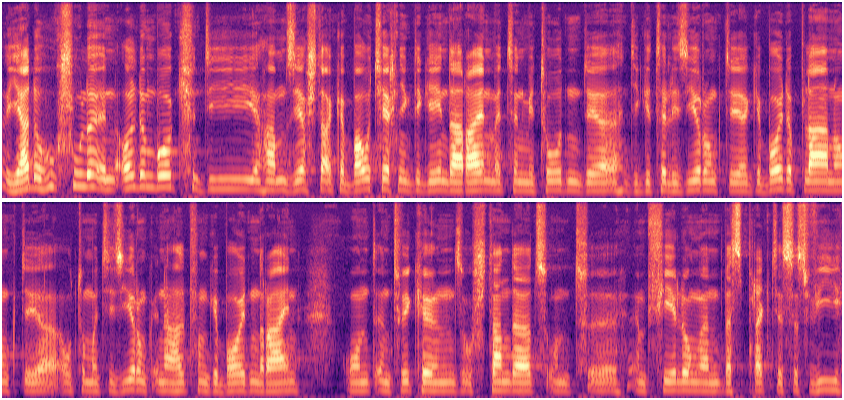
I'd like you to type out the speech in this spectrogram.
Jade Hochschule in Oldenburg, die haben sehr starke Bautechnik, die gehen da rein mit den Methoden der Digitalisierung, der Gebäudeplanung, der Automatisierung innerhalb von Gebäuden rein und entwickeln so Standards und äh, Empfehlungen, Best Practices, wie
